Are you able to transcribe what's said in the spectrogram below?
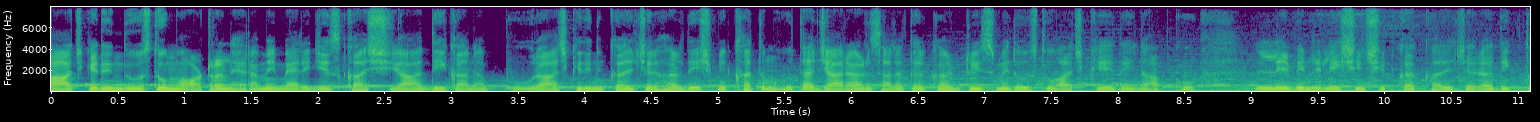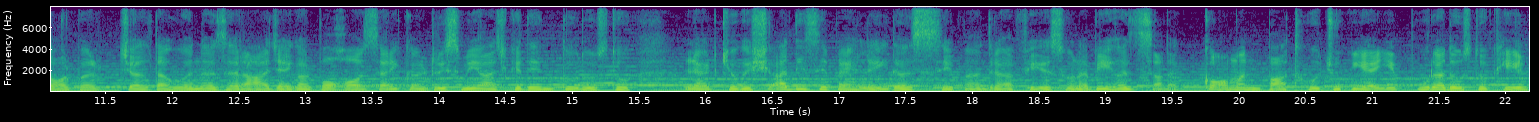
आज के दिन दोस्तों मॉडर्न एरा में मैरिजेस का शादी का ना पूरा आज के दिन कल्चर हर देश में ख़त्म होता जा रहा है और ज़्यादातर कंट्रीज़ में दोस्तों, आज के दिन आपको लिव इन रिलेशनशिप का कल्चर अधिक तौर पर चलता हुआ नज़र आ जाएगा। और बहुत सारी कंट्रीज़ में आज के दिन तो दोस्तों, लड़कियों की शादी से पहले ही दस से पंद्रह फेस होना बेहद ज़्यादा कॉमन बात हो चुकी है। ये पूरा दोस्तों खेल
